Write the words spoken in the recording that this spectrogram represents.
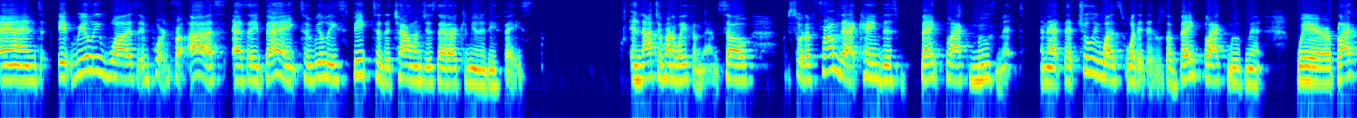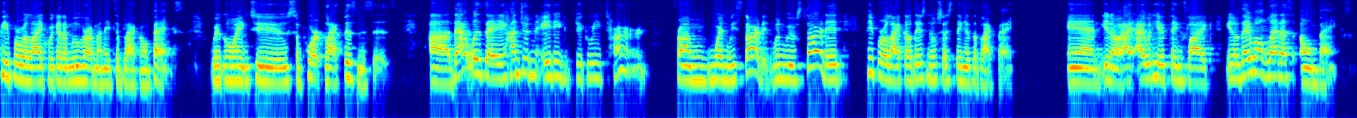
And it really was important for us as a bank to really speak to the challenges that our community face and not to run away from them. So, sort of from that came this Bank Black movement. And that, that truly was what it is. A Bank Black movement where black people were like, we're going to move our money to black owned banks. We're going to support black businesses. Uh, that was a 180 degree turn from when we started. When we started, people were like, oh, there's no such thing as a black bank. And, you know, I, I would hear things like, you know, they won't let us own banks.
